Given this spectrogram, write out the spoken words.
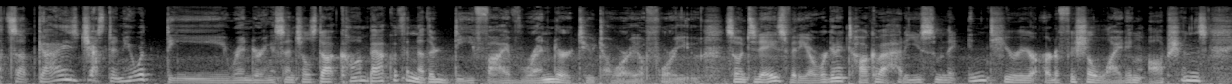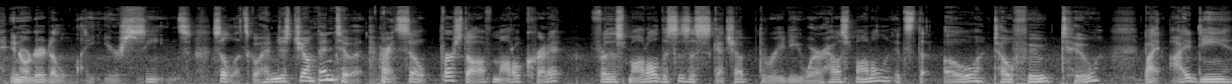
What's up guys? Justin here with the renderingessentials.com back with another D5 render tutorial for you. So in today's video we're going to talk about how to use some of the interior artificial lighting options in order to light your scenes. So let's go ahead and just jump into it. Alright, so first off, model credit for this model. This is a SketchUp 3D warehouse model. It's the O Tofu 2 by ID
